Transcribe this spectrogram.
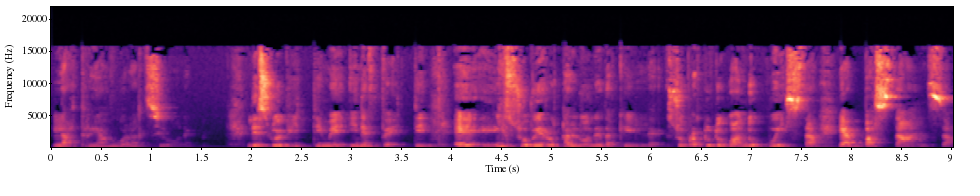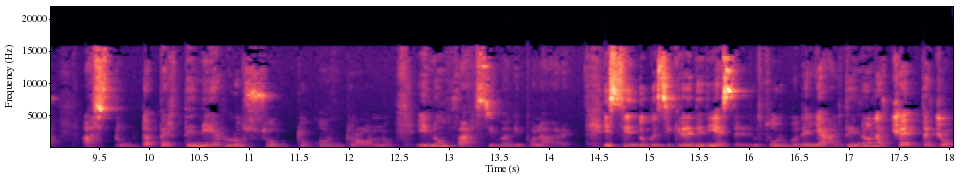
la triangolazione. Le sue vittime, in effetti, è il suo vero tallone d'Achille, soprattutto quando questa è abbastanza astuta per tenerlo sotto controllo e non farsi manipolare. Essendo che si crede di essere più furbo degli altri, non accetta ciò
